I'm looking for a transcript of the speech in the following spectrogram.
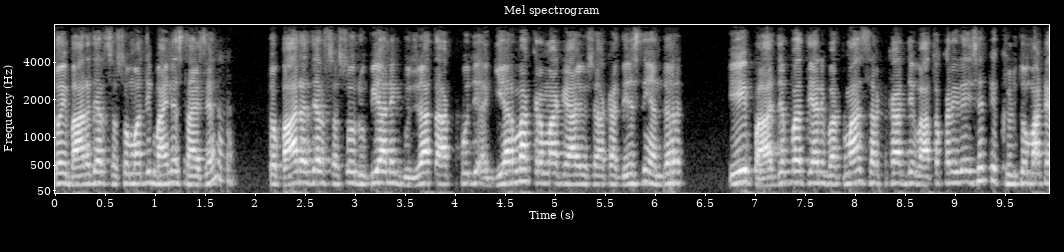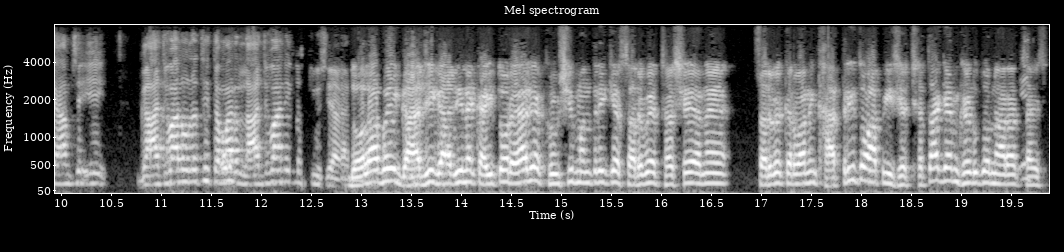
તો એ બાર હજાર છસો માંથી માઇનસ થાય છે ને તો બાર હજાર છસો રૂપિયા ગુજરાત આખું જે અગિયારમા ક્રમાંકે આવ્યું છે, આખા દેશની અંદર, એ ભાજપ અત્યારે વર્તમાન સરકાર જે વાતો કરી રહી છે કે ખેડૂતો માટે આમ છે એ ગાજવાનું નથી, તમારે લાજવાની વસ્તુ છે. દોલાભાઈ, ગાજી ગાજીને કહી તો રહ્યા છે, કૃષિ મંત્રી કે સર્વે થશે અને સર્વે કરવાની ખાતરી તો આપી છે, છતાં કેમ ખેડૂતો નારાજ થાય છે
